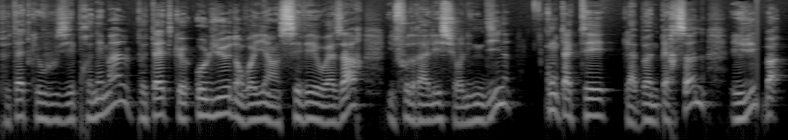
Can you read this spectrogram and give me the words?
peut-être que vous vous y prenez mal, peut-être qu'au lieu d'envoyer un CV au hasard, il faudrait aller sur LinkedIn contacter la bonne personne et lui dire bah,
